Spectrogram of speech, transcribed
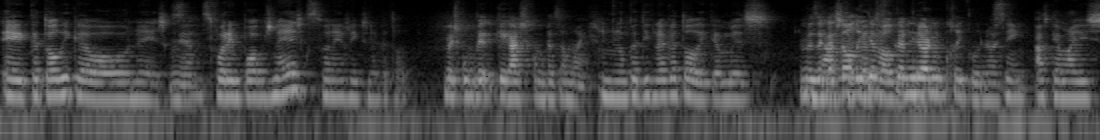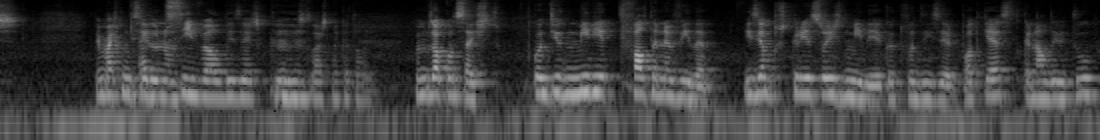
É católica ou na ESC. É. Se forem pobres na ESC, se forem ricos na católica. Mas que achas que compensa mais? Nunca estive na católica, mas... Mas a católica, católica- fica melhor no currículo, não é? Sim, acho que é mais É mais conhecido o nome. possível dizer que Uhum. estudaste na católica. Vamos ao conceito. Conteúdo de mídia que te falta na vida. Exemplos de criações de mídia que eu te vou dizer. Podcast, canal do YouTube,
